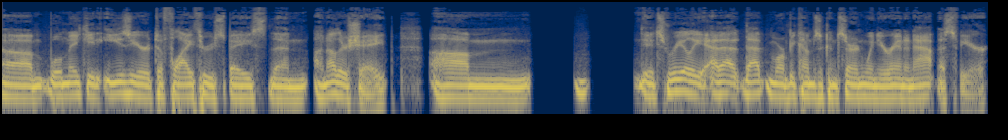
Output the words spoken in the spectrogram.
um, will make it easier to fly through space than another shape. Um, it's really uh, that that more becomes a concern when you're in an atmosphere.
